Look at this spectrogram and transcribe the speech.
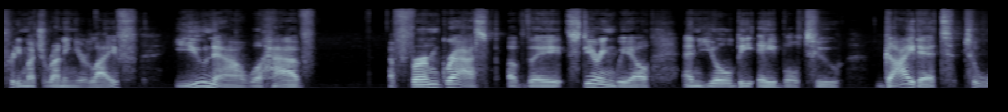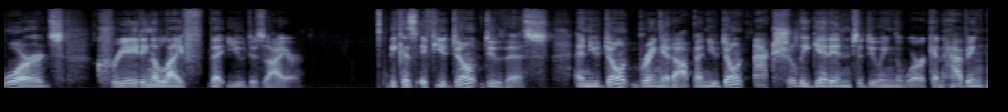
pretty much running your life, you now will have a firm grasp of the steering wheel and you'll be able to guide it towards creating a life that you desire. Because if you don't do this and you don't bring it up and you don't actually get into doing the work and having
